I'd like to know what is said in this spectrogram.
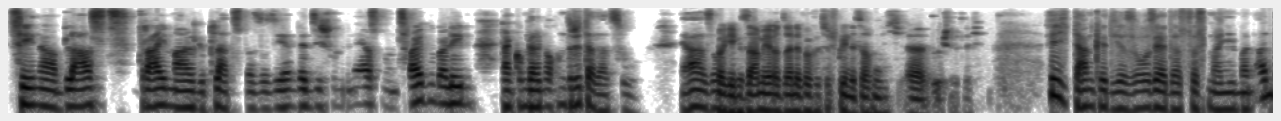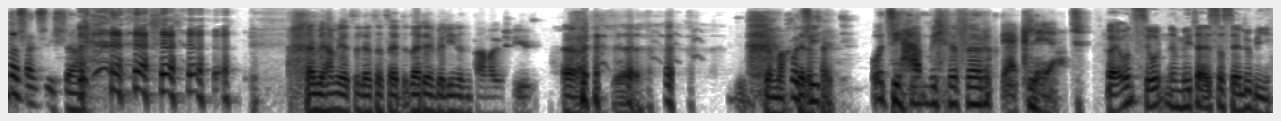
Zehner Blasts dreimal geplatzt. Also sie, wenn sie schon den ersten und zweiten überleben, dann kommt halt noch ein dritter dazu. Ja, also, Aber gegen Samir und seine Würfel zu spielen ist auch nicht äh, durchschnittlich. Ich danke dir so sehr, dass das mal jemand anders als ich sagt. ja, wir haben jetzt in letzter Zeit, seit er in Berlin ist, ein paar Mal gespielt. Äh, äh, macht und, sie, halt. und sie haben mich für verrückt erklärt. Bei uns hier unten im Meta ist das der Lübby.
